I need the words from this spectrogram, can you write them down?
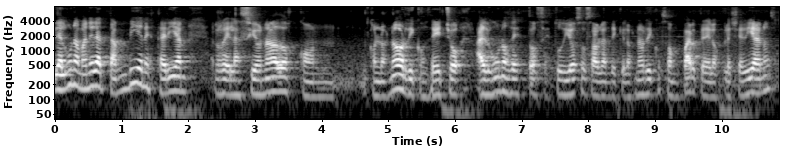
de alguna manera también estarían relacionados con, los nórdicos. De hecho, algunos de estos estudiosos hablan de que los nórdicos son parte de los pleyedianos.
